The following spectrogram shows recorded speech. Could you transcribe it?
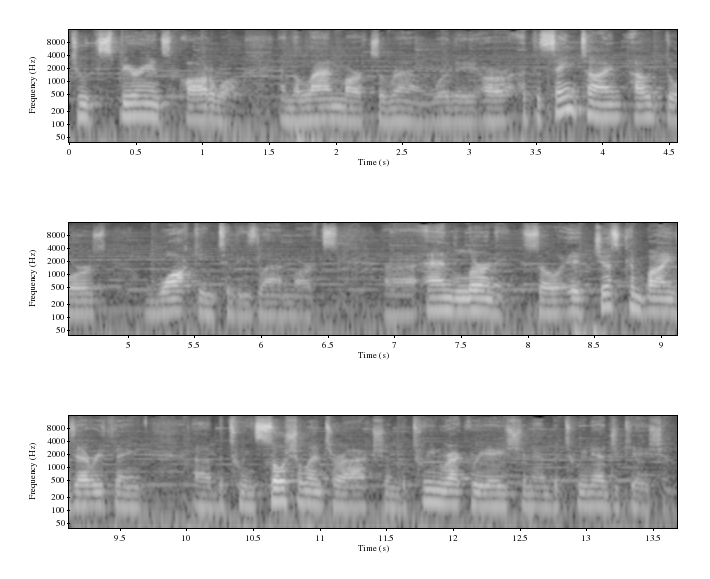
to experience Ottawa and the landmarks around, where they are at the same time outdoors walking to these landmarks uh, and learning. So it just combines everything uh, between social interaction, between recreation, and between education.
